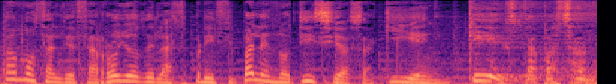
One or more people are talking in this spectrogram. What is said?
Vamos al desarrollo de las principales noticias aquí en ¿Qué está pasando?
